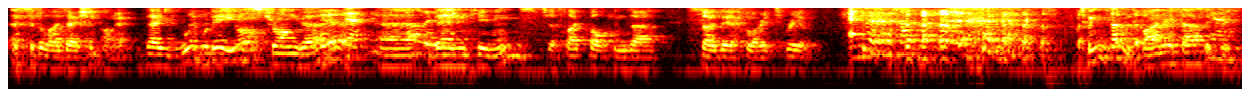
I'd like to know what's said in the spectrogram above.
a civilization on it, they would, would be be, strong. stronger Yeah. Yeah. uh, than humans, just like Vulcans are. So therefore, it's real. And twin suns. Twin suns, binary star system.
